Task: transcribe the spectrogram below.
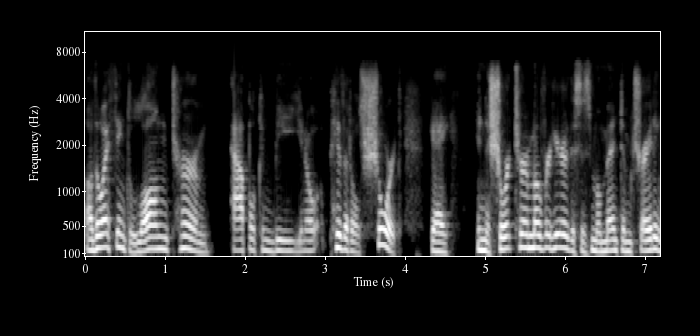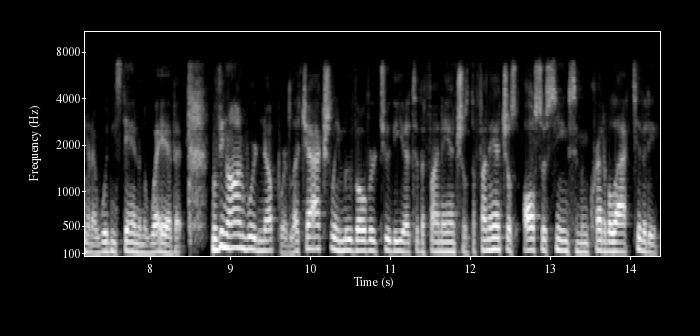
although i think long term Apple can be, you know, pivotal short. Okay. In the short term over here, this is momentum trading, and I wouldn't stand in the way of it. Moving onward and upward, let's actually move over to the uh, to the financials. The financials also seeing some incredible activity.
